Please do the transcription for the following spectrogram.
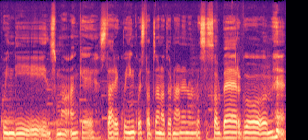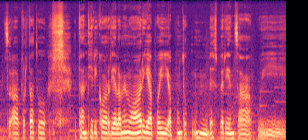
quindi insomma anche stare qui in questa zona, tornare nello stesso albergo, ha portato tanti ricordi alla memoria, poi appunto l'esperienza a cui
